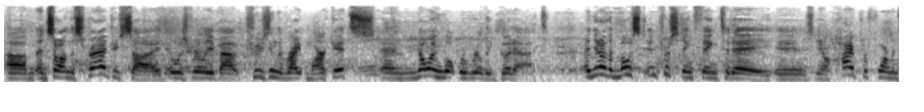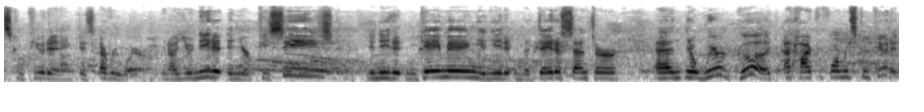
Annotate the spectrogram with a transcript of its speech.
Um, and so on the strategy side, it was really about choosing the right markets and knowing what we're really good at. And you know, the most interesting thing today is, you know, high performance computing is everywhere. You know, you need it in your PCs, you need it in gaming, you need it in the data center. And you know, we're good at high performance computing.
